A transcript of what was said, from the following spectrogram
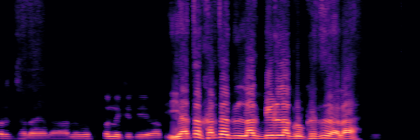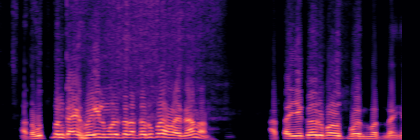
खर्च झाला याला? आणि उत्पन्न किती आहे? याचा खर्च लाख दीड लाख रुपये खर्च झाला. आता उत्पन्न काय होईल म्हणून तर आता रुपये व्हायला ना. आता एक रुपये उत्पन्न होत नाही.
